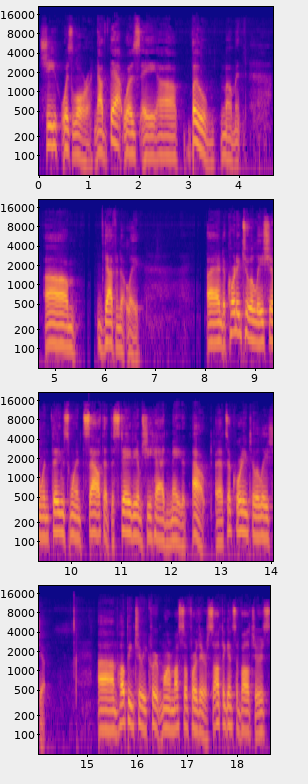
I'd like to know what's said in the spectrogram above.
She was Laura. Now that was a uh, boom moment, um, definitely. And according to Alicia, when things went south at the stadium, she hadn't made it out. That's according to Alicia um, hoping to recruit more muscle for their assault against the vultures.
